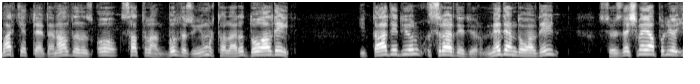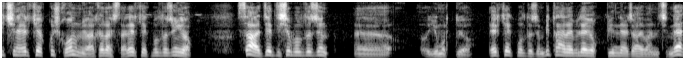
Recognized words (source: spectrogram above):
Marketlerden aldığınız o satılan bıldırcın yumurtaları doğal değil. İddia ediyorum, ısrar ediyorum. Neden doğal değil? Sözleşme yapılıyor, içine erkek kuş konmuyor arkadaşlar. Erkek bıldırcın yok. Sadece dişi bıldırcın e, yumurtluyor. Erkek bıldırcın bir tane bile yok binlerce hayvanın içinde.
